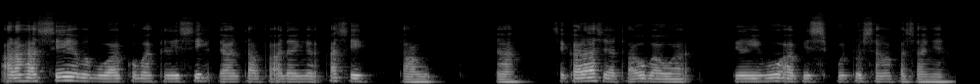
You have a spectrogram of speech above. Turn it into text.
Alhasil membuatku makin risih dan tanpa adanya kasih tahu. Nah, sekarang sudah tahu bahwa dirimu habis putus sama pasannya.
